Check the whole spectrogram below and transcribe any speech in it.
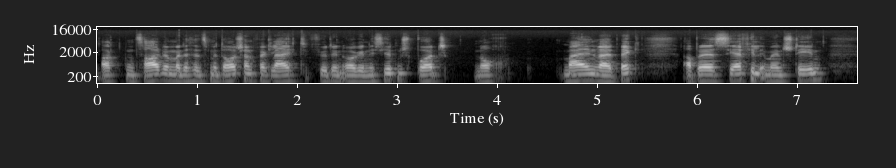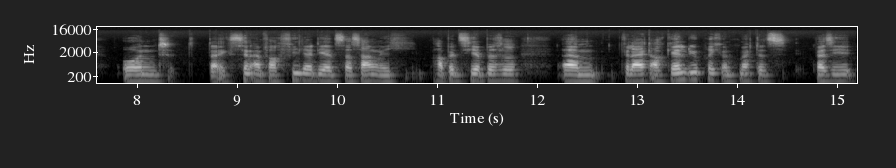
nackten Zahl, wenn man das jetzt mit Deutschland vergleicht, für den organisierten Sport noch meilenweit weg, aber es ist sehr viel im Entstehen. Und da sind einfach viele, die jetzt da sagen, ich habe jetzt hier ein bisschen ähm, vielleicht auch Geld übrig und möchte jetzt quasi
